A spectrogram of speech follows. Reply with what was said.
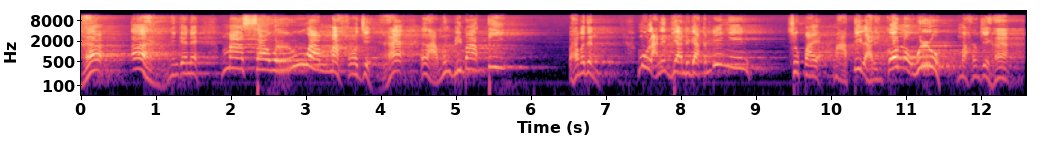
ha ah ini kene masa weruh makhroje ha lamun beli mati paham betul mulanya dia dingin supaya mati lari kono weruh makhroje ha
